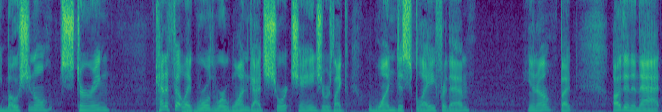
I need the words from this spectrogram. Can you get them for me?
emotional, stirring. Kind of felt like World War One got shortchanged. There was like one display for them, you know. But other than that,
